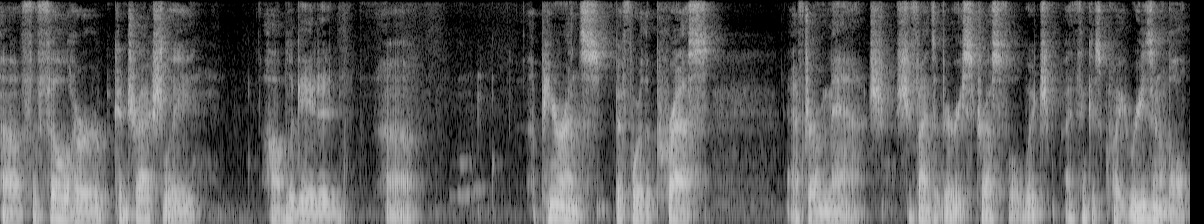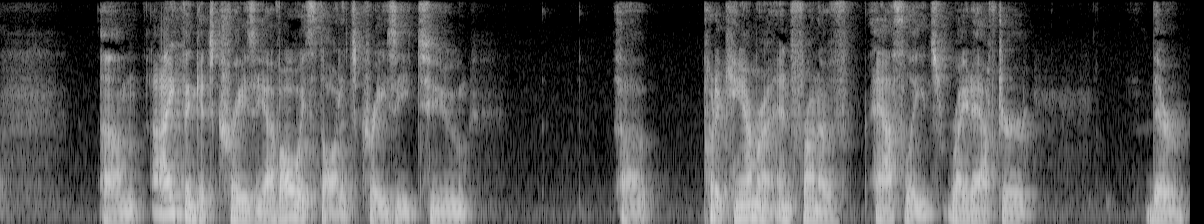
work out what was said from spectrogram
uh, fulfill her contractually obligated uh, appearance before the press after a match. She finds it very stressful, which I think is quite reasonable. Um, I think it's crazy. I've always thought it's crazy to uh, put a camera in front of athletes right after they're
